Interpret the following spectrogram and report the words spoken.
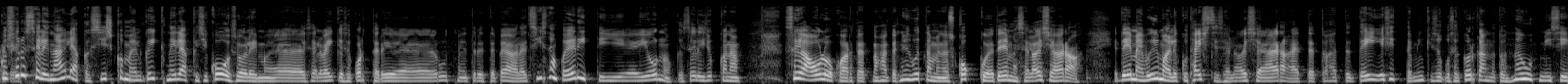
kusjuures see oli naljakas, siis kui meil kõik neljakesi koos olime selle väikese korteri äh, ruutmeetrite peal, et siis nagu eriti ei olnudki, see oli niisugune sõjaolukord, et noh, et, et nüüd võtame ennast kokku ja teeme selle asja ära. ja teeme võimalikult hästi selle asja ära, et, et noh, et, et ei esita mingisuguse kõrgendatud nõudmisi,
